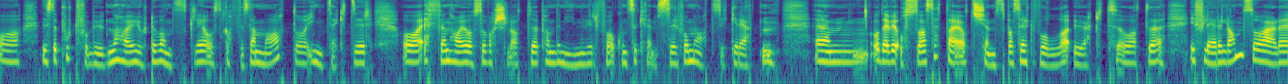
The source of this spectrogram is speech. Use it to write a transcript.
og disse portforbudene har jo gjort det vanskelig å skaffe seg mat og inntekter. Og FN har jo også varsla at pandemien vil vil få konsekvenser for matsikkerheten. Um, og det vi også har sett, er at kjønnsbasert vold har økt, og at uh, i flere land så er det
